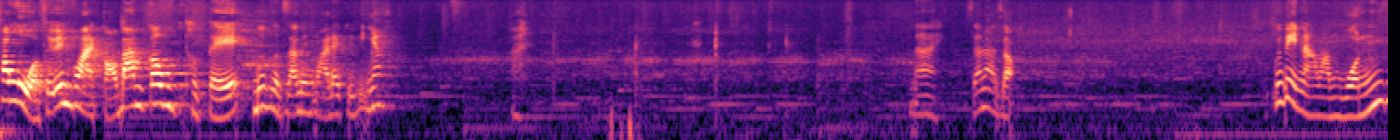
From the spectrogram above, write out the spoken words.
Phòng ngủ ở phía bên ngoài có ban công, thực tế. Bước được ra bên ngoài đây quý vị nhé này. Rất là rộng. Quý vị nào mà muốn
